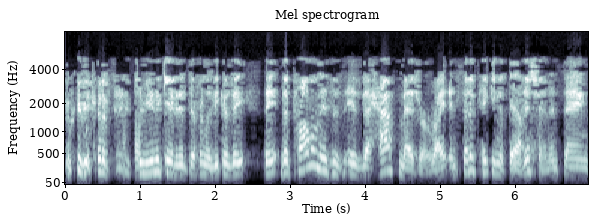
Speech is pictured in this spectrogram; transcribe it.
we could have communicated it differently because they, they the problem is, is, is the half measure, right? Instead of taking a position yeah. and saying,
